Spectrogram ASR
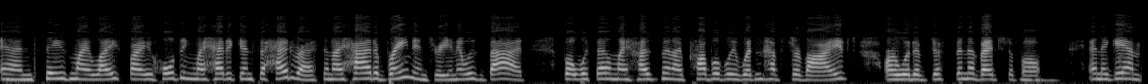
and mm. saved my life by holding my head against the headrest and I had a brain injury and it was bad. But without my husband I probably wouldn't have survived or would have just been a vegetable. Mm. And again,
